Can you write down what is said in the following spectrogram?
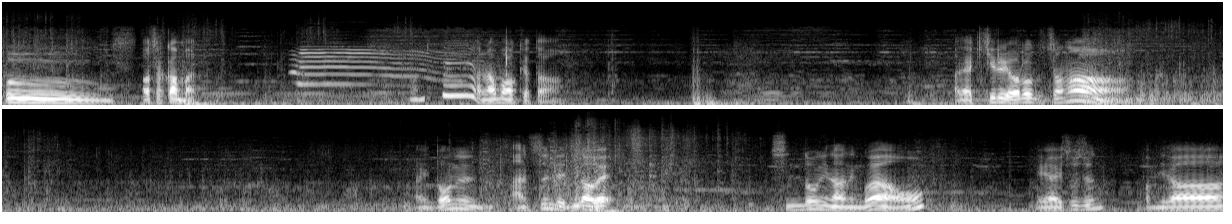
붐. 아 잠깐만. 안돼 안 남아먹겠다. 아 내가 길을 열어뒀잖아. 아니 너는 안 쓰는데 네가 왜 진동이 나는 거야? 어? AI 수준 갑니다.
